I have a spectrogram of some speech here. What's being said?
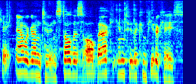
Okay, now we're going to install this all back into the computer case.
